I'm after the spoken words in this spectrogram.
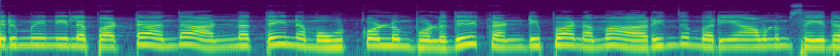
திருமேனியில் பட்ட அந்த அன்னத்தை நம்ம உட்கொள்ளும் பொழுது கண்டிப்பாக நம்ம அறிந்து மறியாமலும் செய்த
